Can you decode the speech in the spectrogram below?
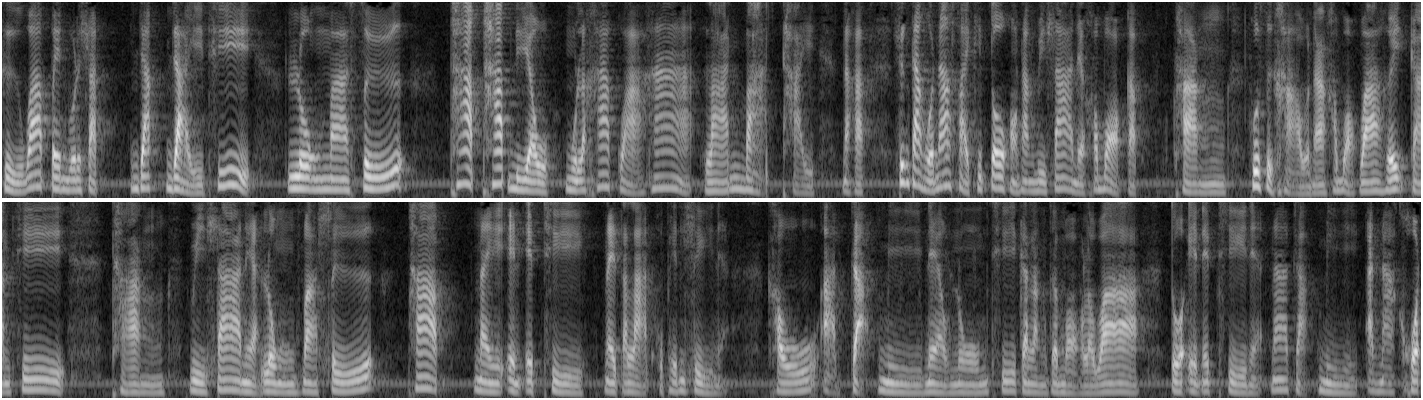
ถือว่าเป็นบริษัทยักษ์ใหญ่ที่ลงมาซื้อภาพภาพเดียวมูลค่ากว่า 5 ล้านบาทไทยนะครับ ซึ่งทางหัวหน้าฝ่ายคริปโตของทางวีซ่าเนี่ยเขาบอกกับทางผู้สื่อข่าวนะเขาบอกว่าเฮ้ยการที่ทางวีซ่าเนี่ยลงมาซื้อภาพใน NFT ในตลาด OpenSea เนี่ยเขาอาจจะมีแนวโน้มที่กำลังจะบอกแล้วว่าตัว NFT เนี่ยน่าจะมีอนาคต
